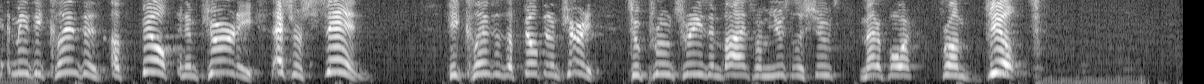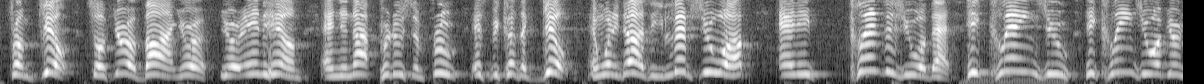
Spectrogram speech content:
it means he cleanses of filth and impurity. That's your sin. He cleanses of filth and impurity to prune trees and vines from useless shoots, metaphor, from guilt. From guilt. So if you're a vine, you're, you're in him and you're not producing fruit, it's because of guilt. And what he does, he lifts you up and he cleanses you of that. He cleans you. He cleans you of your,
